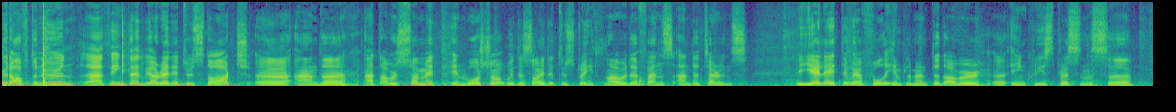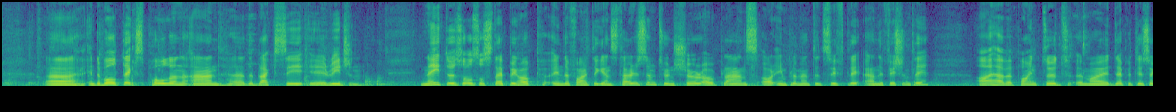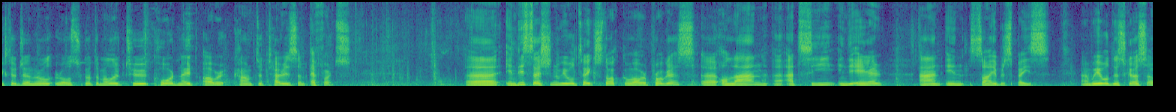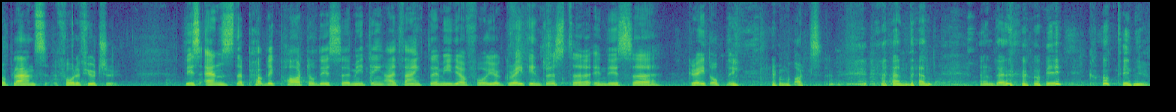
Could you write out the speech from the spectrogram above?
Good afternoon. I think then we are ready to start. Uh, and uh, at our summit in Warsaw, we decided to strengthen our defense and deterrence. A year later, we have fully implemented our uh, increased presence uh, uh, in the Baltics, Poland, and uh, the Black Sea region. NATO is also stepping up in the fight against terrorism to ensure our plans are implemented swiftly and efficiently. I have appointed uh, my Deputy Secretary General, Rose Gottemoeller, to coordinate our counter-terrorism efforts. Uh, in this session, we will take stock of our progress uh, on land, uh, at sea, in the air, and in cyberspace. And we will discuss our plans for the future. This ends the public part of this uh, meeting. I thank the media for your great interest uh, in this great opening remarks. and then, and then we continue.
